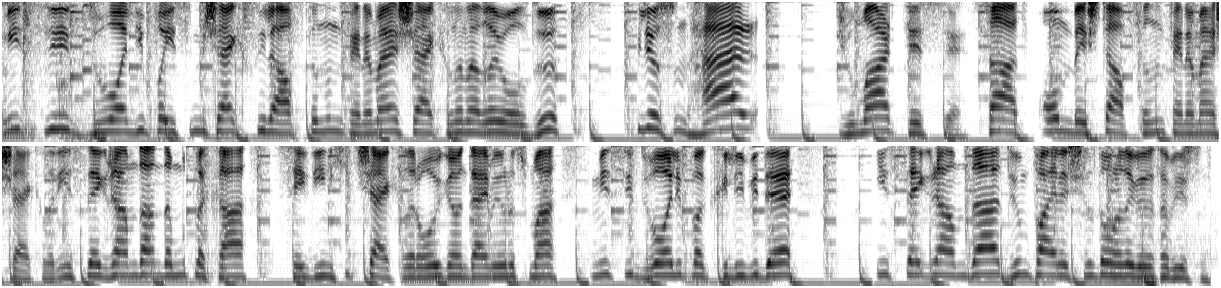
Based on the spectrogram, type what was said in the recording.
Missy Dua Lipa isimli şarkısıyla haftanın fenomen şarkılarına aday oldu. Biliyorsun her cumartesi saat 15'te haftanın fenomen şarkıları. Instagram'dan da mutlaka sevdiğin hit şarkılara oy göndermeyi unutma. Missy Dua Lipa klibi de Instagram'da dün paylaşıldı orada göz atabilirsin.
